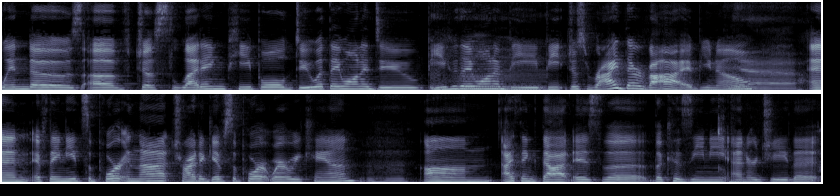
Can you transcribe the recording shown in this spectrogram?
windows of just letting people do what they want to do be who they want to be be just ride their vibe you know Yeah. and if they need support in that try to give support where we can Mm-hmm. um i think that is the the Cazimi energy that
